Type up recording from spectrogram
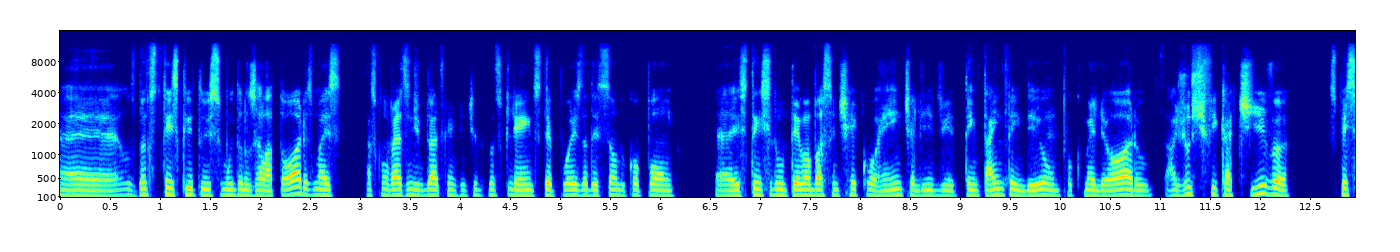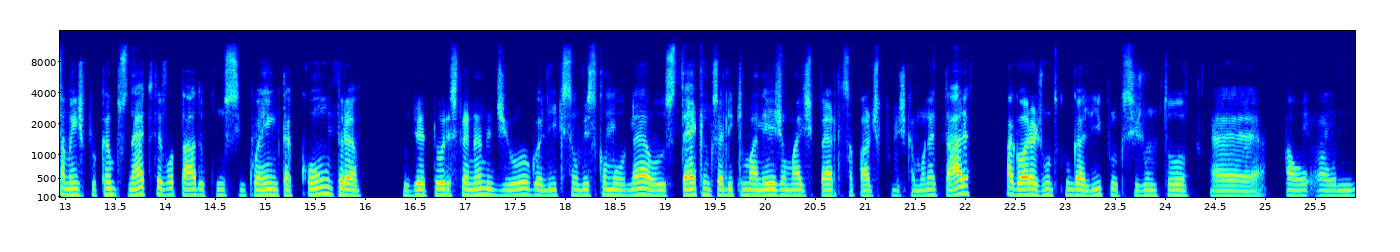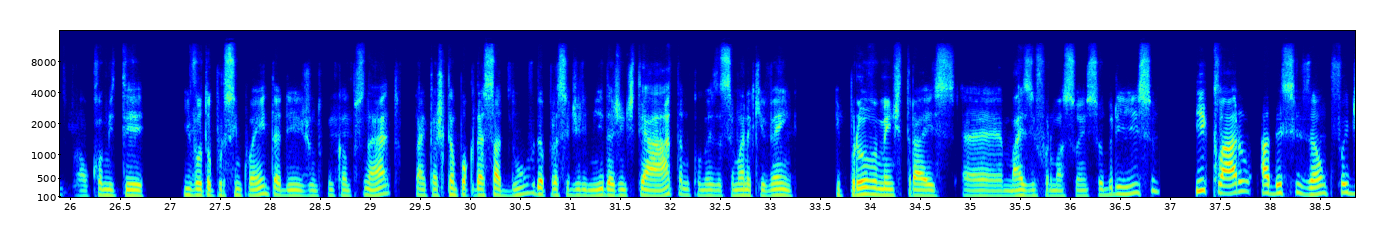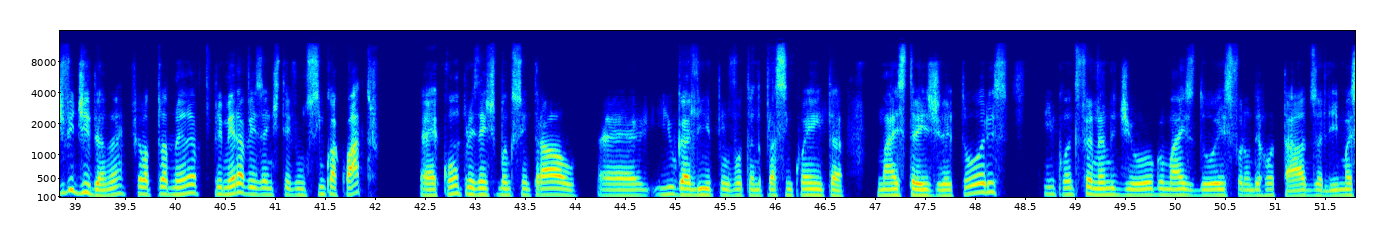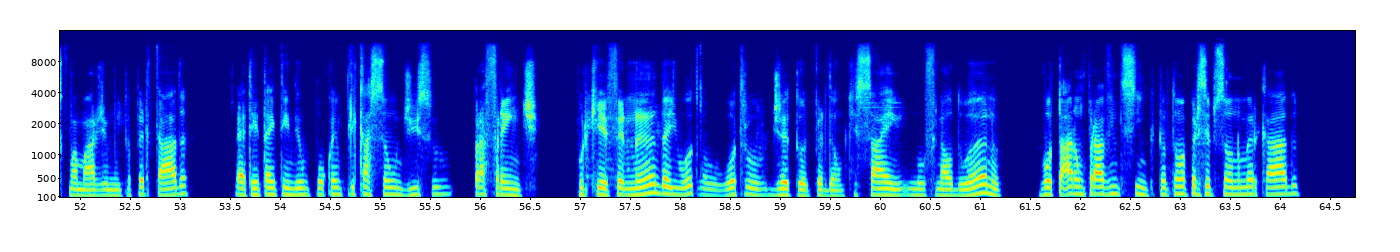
É, os bancos têm escrito isso muito nos relatórios, mas nas conversas individuais que a gente tem tido com os clientes depois da decisão do Copom, é, isso tem sido um tema bastante recorrente ali de tentar entender um pouco melhor o, a justificativa, especialmente para o Campos Neto ter votado com 50 contra os diretores Fernando e Diogo ali, que são vistos como né, os técnicos ali que manejam mais de perto essa parte de política monetária, agora junto com o Galípolo, que se juntou é, ao, ao, ao, comitê e votou por 50 ali junto com o Campos Neto. Tá? Então acho que tem um pouco dessa dúvida para ser dirimida. A gente tem a ata no começo da semana que vem, que provavelmente traz é, mais informações sobre isso. E, claro, a decisão foi dividida. Né? Pela primeira, primeira vez a gente teve um 5 a 4 é, com o presidente do Banco Central é, e o Galípolo votando para 50, mais três diretores, enquanto Fernando e Diogo, mais dois, foram derrotados ali, mas com uma margem muito apertada. É tentar entender um pouco a implicação disso para frente, porque Fernanda e o outro, o outro diretor, perdão, que saem no final do ano, votaram para 25. Então tem uma percepção no mercado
